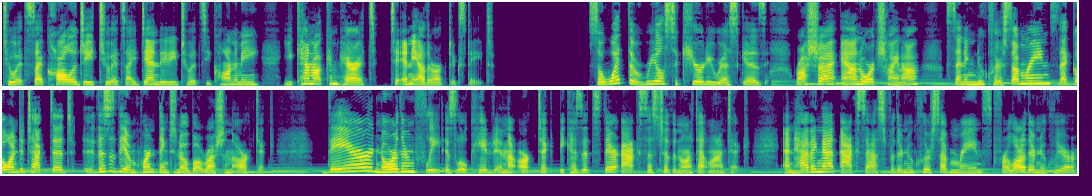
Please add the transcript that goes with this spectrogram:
to its psychology, to its identity, to its economy, you cannot compare it to any other Arctic state. So what the real security risk is, Russia and or China sending nuclear submarines that go undetected. This is the important thing to know about Russia and the Arctic. Their northern fleet is located in the Arctic because it's their access to the North Atlantic. And having that access for their nuclear submarines, for a lot of their nuclear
